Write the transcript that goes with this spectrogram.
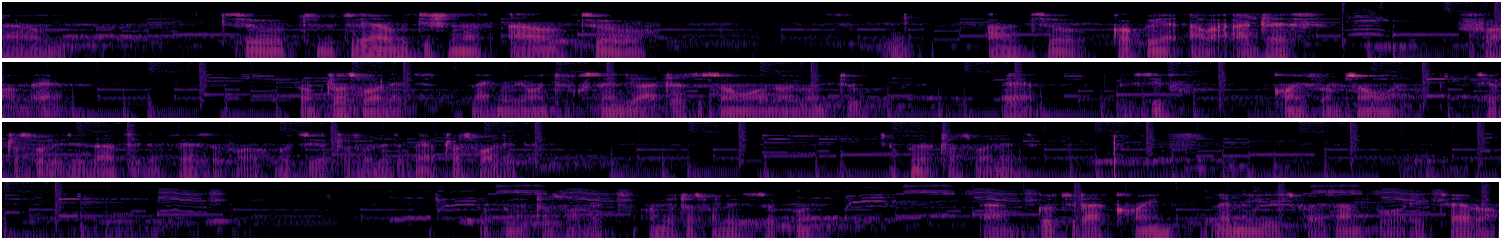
um, so to, today I'll be teaching us how to how to copy our address from um, from Trust Wallet. Like maybe you want to send your address to someone or you want to um, receive coins from someone. To your Trust Wallet. Is how to do. First of all go to your Trust Wallet. Open your Trust Wallet your Trust Wallet open your Trust Wallet on your Trust Wallet is open um, go to that coin. Let me use for example ethereum.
